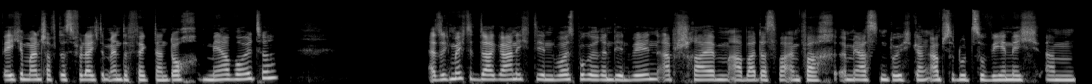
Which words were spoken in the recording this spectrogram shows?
welche Mannschaft es vielleicht im Endeffekt dann doch mehr wollte. Also ich möchte da gar nicht den Wolfsburgerinnen den Willen abschreiben, aber das war einfach im ersten Durchgang absolut zu wenig. Ähm,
